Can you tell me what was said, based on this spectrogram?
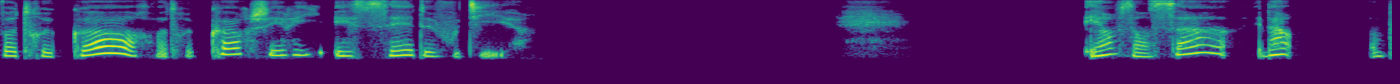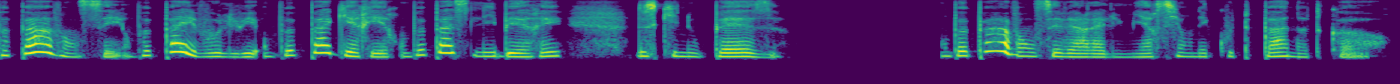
votre corps, votre corps chéri, essaie de vous dire. Et en faisant ça, eh ben, on ne peut pas avancer, on ne peut pas évoluer, on ne peut pas guérir, on ne peut pas se libérer de ce qui nous pèse. On ne peut pas avancer vers la lumière si on n'écoute pas notre corps.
